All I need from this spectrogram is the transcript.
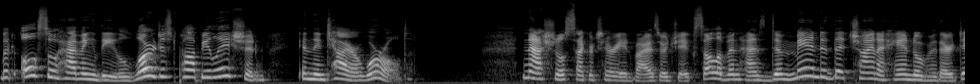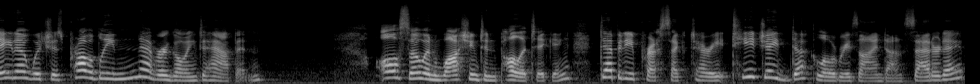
but also having the largest population in the entire world. National Secretary Advisor Jake Sullivan has demanded that China hand over their data, which is probably never going to happen. Also in Washington politicking, Deputy Press Secretary T.J. Ducklo resigned on Saturday.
